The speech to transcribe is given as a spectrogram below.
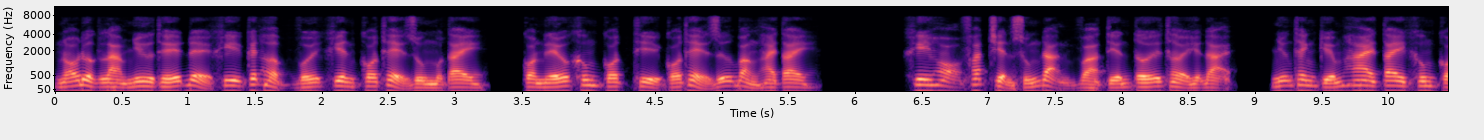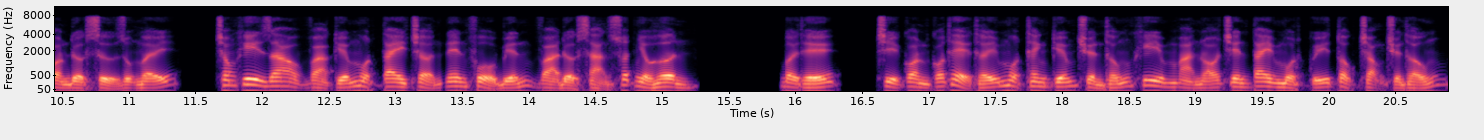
Nó được làm như thế để khi kết hợp với khiên có thể dùng một tay, còn nếu không có thì có thể giữ bằng hai tay. Khi họ phát triển súng đạn và tiến tới thời hiện đại, những thanh kiếm hai tay không còn được sử dụng mấy, trong khi dao và kiếm một tay trở nên phổ biến và được sản xuất nhiều hơn. Bởi thế, chỉ còn có thể thấy một thanh kiếm truyền thống khi mà nó trên tay một quý tộc trọng truyền thống,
